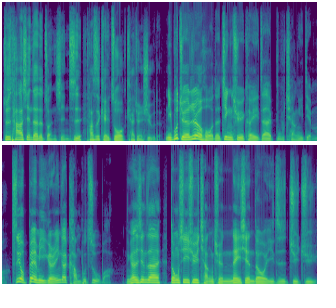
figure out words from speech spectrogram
就是他现在的转型是，他是可以做 catch and shoot 的。你不觉得热火的禁区可以再补强一点吗？只有 Bam 一个人应该扛不住吧？你看现在东西区强权内线都有一支巨巨，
